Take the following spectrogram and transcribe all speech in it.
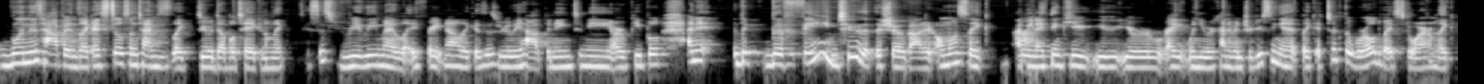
when this happens, like I still sometimes like do a double take and I'm like, is this really my life right now? Like, is this really happening to me? Are people and it the the fame too that the show got, it almost like I mean, I think you you you're right when you were kind of introducing it, like it took the world by storm. Like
